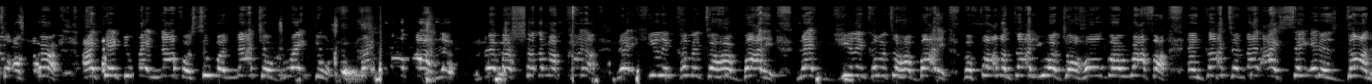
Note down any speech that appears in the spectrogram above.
to occur. I thank you right now for supernatural breakthrough. Right now, God, let, healing come into her body. Let healing come into her body. But Father God, you are Jehovah Rapha. And God, tonight I say it is done.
